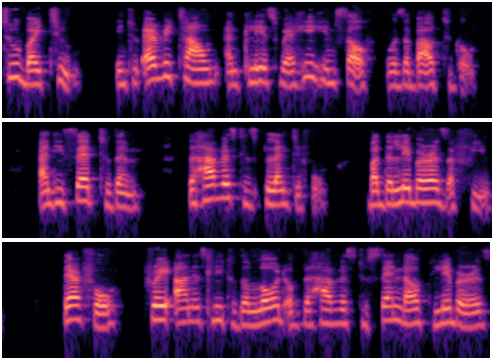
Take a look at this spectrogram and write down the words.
two by two, into every town and place where he himself was about to go. And he said to them, The harvest is plentiful, but the laborers are few. Therefore, pray earnestly to the Lord of the harvest to send out laborers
